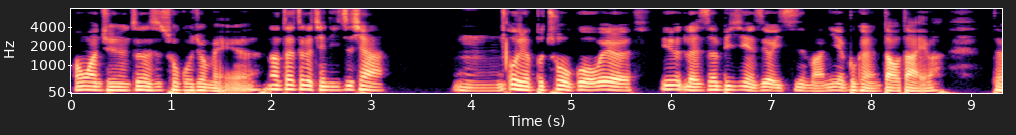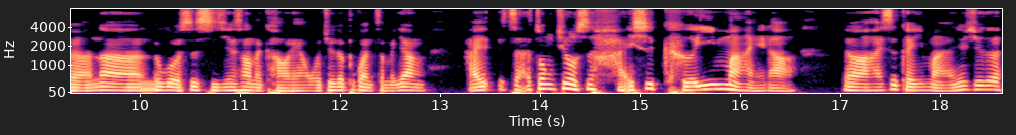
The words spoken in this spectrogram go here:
完完全全真的是错过就没了。那在这个前提之下，嗯，为了不错过，为了因为人生毕竟也只有一次嘛，你也不可能倒带嘛，对啊。那如果是时间上的考量，我觉得不管怎么样，还终究是还是可以买啦。对吧？还是可以买，就觉得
